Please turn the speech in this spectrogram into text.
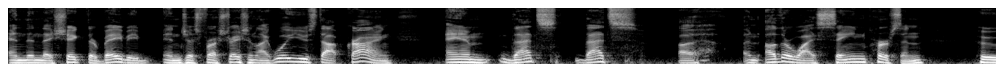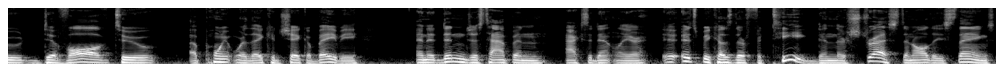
and then they shake their baby in just frustration, like, "Will you stop crying?" And that's that's a, an otherwise sane person who devolved to a point where they could shake a baby and it didn't just happen accidentally or it's because they're fatigued and they're stressed and all these things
